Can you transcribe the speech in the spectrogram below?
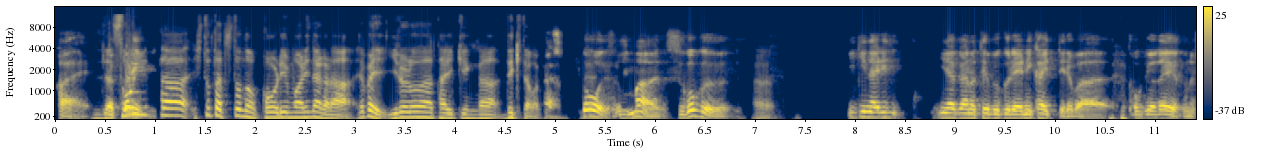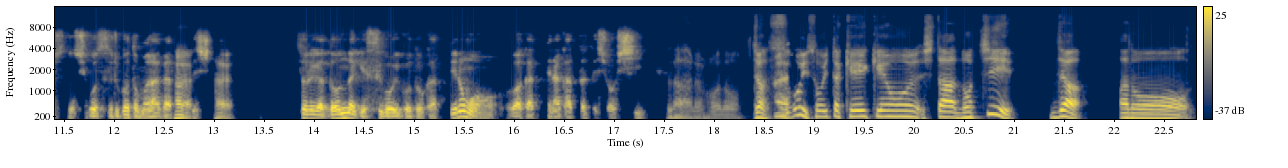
はい。じゃそういった人たちとの交流もありながら、やっぱりいろいろな体験ができたわけですね。そうですね。まあ、すごく、うん、いきなり田舎の手袋屋に帰ってれば、東京大学の人と仕事することもなかったですし、はい、はい、それがどんだけすごいことかっていうのも分かってなかったでしょうし。なるほど。じゃあ、すごいそういった経験をした後、はい、じゃあ、あの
